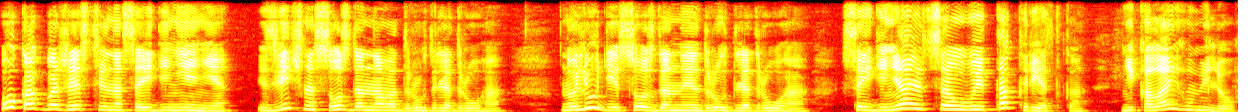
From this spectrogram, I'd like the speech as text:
О, как божественно соединение из вечно созданного друг для друга! Но люди, созданные друг для друга, соединяются, увы, так редко. Николай Гумилев.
